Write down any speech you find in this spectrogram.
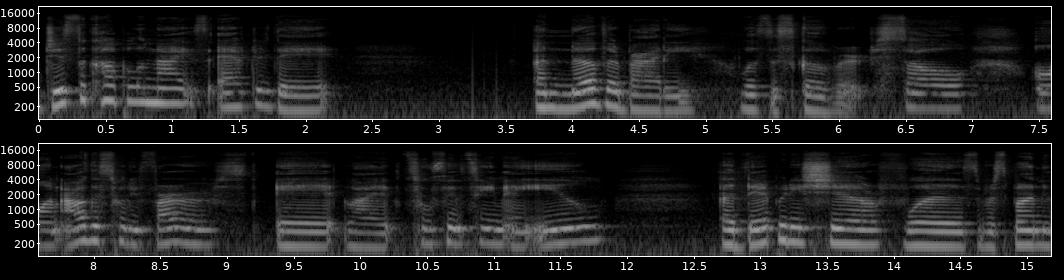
just a couple of nights after that, another body was discovered. So on August 21st at like 2:15 a.m., a deputy sheriff was responding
